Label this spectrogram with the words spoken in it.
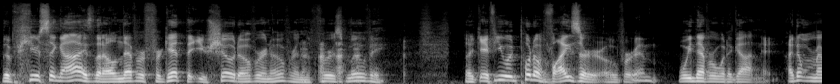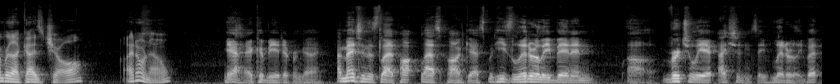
the piercing eyes that I'll never forget that you showed over and over in the first movie. Like if you would put a visor over him, we never would have gotten it. I don't remember that guy's jaw. I don't know. yeah, it could be a different guy. I mentioned this last, po- last podcast, but he's literally been in uh, virtually, I shouldn't say literally, but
